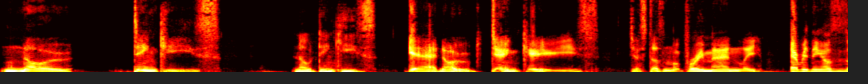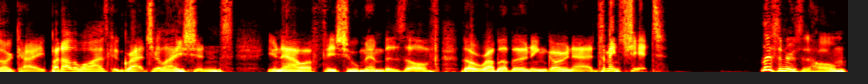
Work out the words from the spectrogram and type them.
No dinkies. No dinkies? Yeah, no dinkies. Just doesn't look very manly. Everything else is okay, but otherwise, congratulations. You're now official members of the Rubber Burning Gonads. I mean, shit. Listeners at home,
